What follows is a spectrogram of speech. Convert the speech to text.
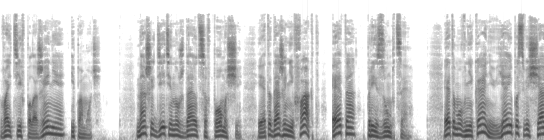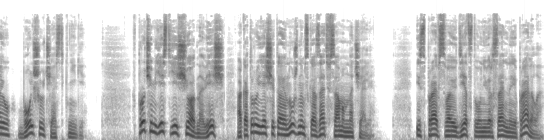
войти в положение и помочь. Наши дети нуждаются в помощи, и это даже не факт, это презумпция. Этому вниканию я и посвящаю большую часть книги. Впрочем, есть еще одна вещь, о которой я считаю нужным сказать в самом начале. Исправь свое детство универсальные правила,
